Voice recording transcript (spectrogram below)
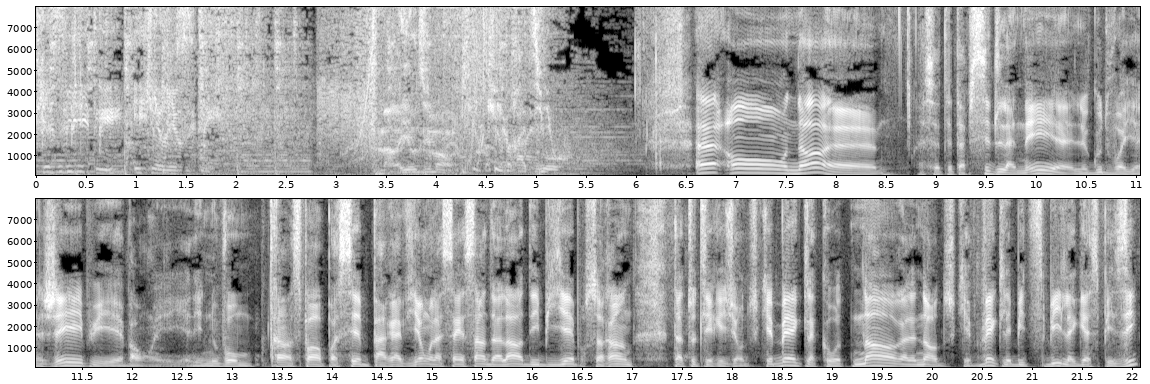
crédibilité et curiosité. Mario Dumont. Cube Radio. Euh, on a euh, à cette étape-ci de l'année euh, le goût de voyager, puis bon, il y a des nouveaux transports possibles par avion, là 500 dollars des billets pour se rendre dans toutes les régions du Québec, la côte nord, le nord du Québec, la BTB, la Gaspésie.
